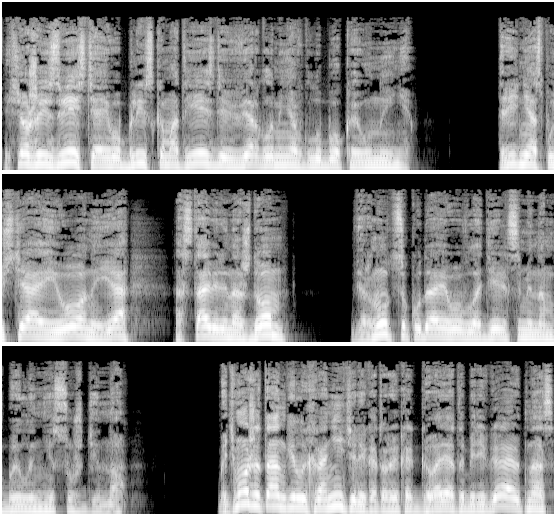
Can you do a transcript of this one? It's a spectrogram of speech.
и все же известие о его близком отъезде ввергло меня в глубокое уныние. Три дня спустя и он, и я оставили наш дом Вернуться, куда его владельцами нам было не суждено. Быть может, ангелы-хранители, которые, как говорят, оберегают нас,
